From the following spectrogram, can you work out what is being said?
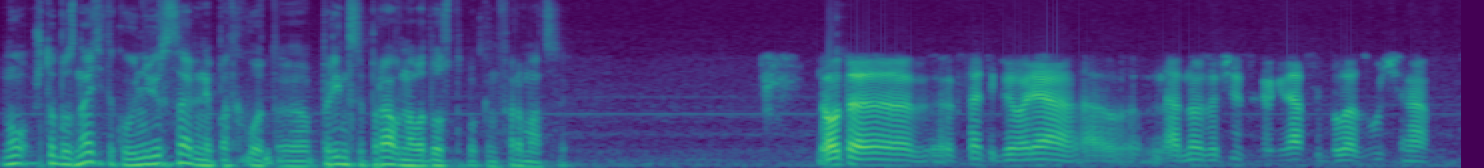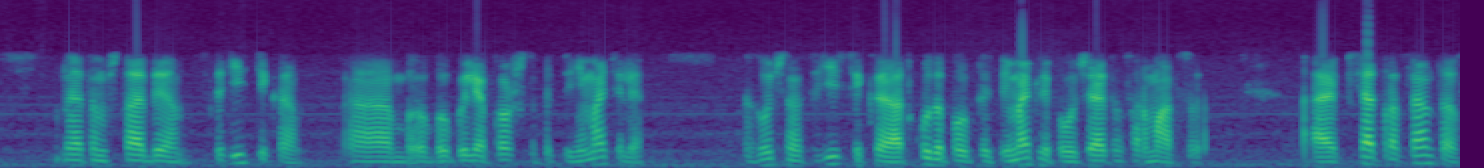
Ну, чтобы, знаете, такой универсальный подход, э, принцип равного доступа к информации. Ну вот, э, кстати говоря, э, одной из общественных организаций была озвучена на этом штабе статистика, были опрошены предприниматели, озвучена статистика, откуда предприниматели получают информацию. 50%,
